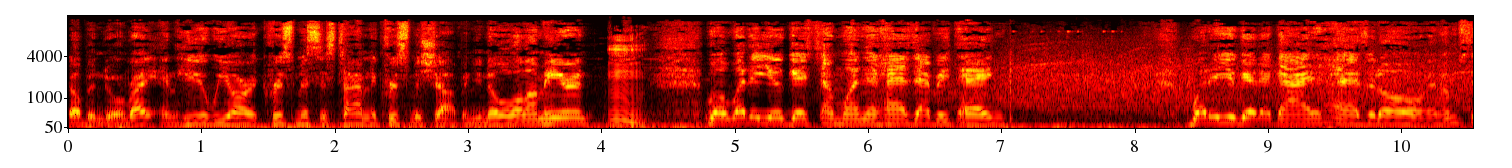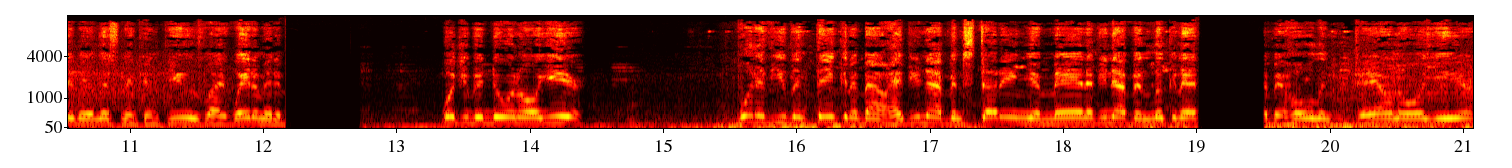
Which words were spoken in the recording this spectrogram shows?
y'all been doing, right? And here we are at Christmas. It's time to Christmas shop. And you know all I'm hearing? Well, what do you get someone that has everything? What do you get a guy that has it all? And I'm sitting there listening confused, like, wait a minute. What you been doing all year? What have you been thinking about? Have you not been studying your man? Have you not been looking at have been holding you down all year?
